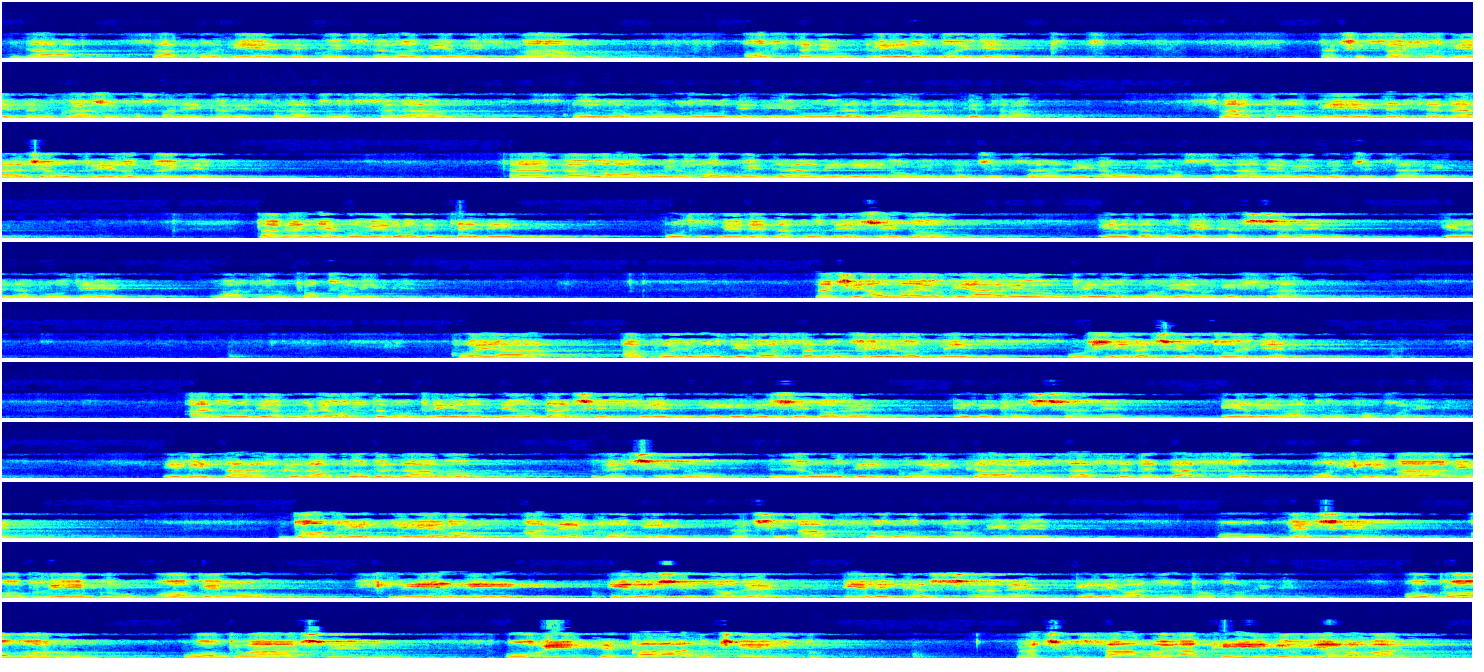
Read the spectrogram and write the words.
da svako dijete koji se rodi u islamu ostane u prirodnoj vjeri. Znači svako dijete, ko kaže poslanik ali salatu wassalam, kullu mauludin yuladu ala fitra. Svako dijete se rađa u prirodnoj vjeri. فأبواه يهودانه أو يمجسانه أو ينصرانه أو يمجسانه pa ga njegovi roditelji usmjere da bude židov ili da bude kršćanin ili da bude vatrenom poklonik. Znači Allah je objavio prirodnu vjeru islam koja ako ljudi ostanu prirodni uživat će u toj vjeri. A ljudi ako ne ostanu prirodni onda će slijediti ili židove ili kršćane ili vatrno poklonike. I mi danas kada pogledamo većinu ljudi koji kažu za sebe da su muslimani dobrim dijelom, a neko i, znači, apsolutno ili u većem obliku, obimu, slijedi ili židove, ili kršćane, ili vatru poklonike. U govoru, u oblačenju, u etekadu često. Znači, u samoj akidi, u vjerovanju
